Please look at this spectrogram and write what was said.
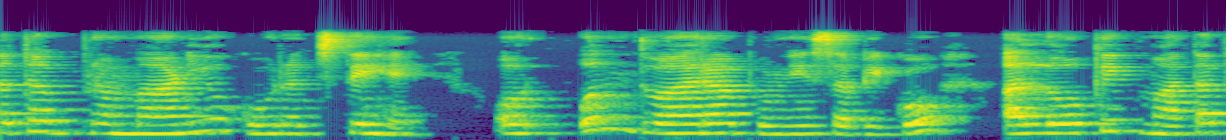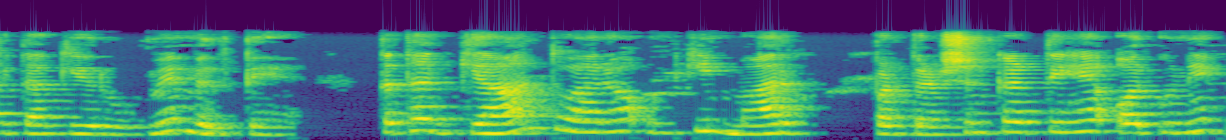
तथा ब्रह्माणियों को रचते हैं और उन द्वारा पुण्य सभी को अलौकिक माता पिता के रूप में मिलते हैं तथा ज्ञान द्वारा उनकी मार्ग प्रदर्शन करते हैं और उन्हें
